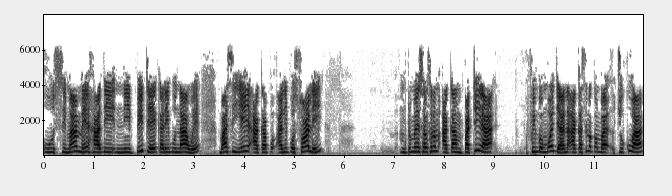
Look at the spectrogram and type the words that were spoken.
usimame hadi nipite karibu nawe. Basi yeye aliposwali mtume saa salam akampatia fimbo moja na akasema kwamba chukua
